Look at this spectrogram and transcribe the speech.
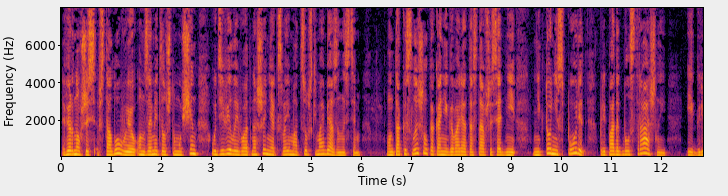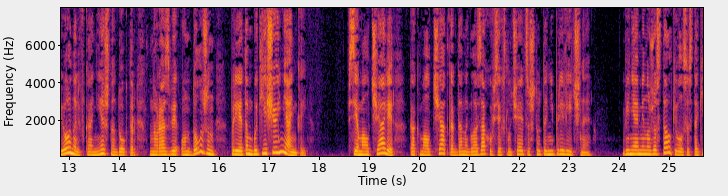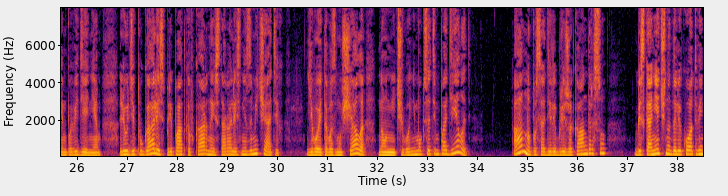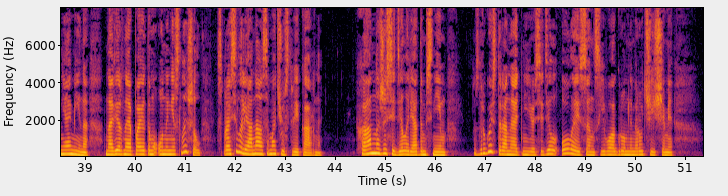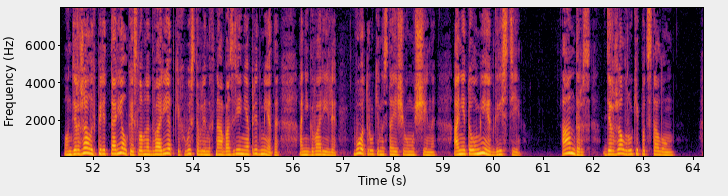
Вернувшись в столовую, он заметил, что мужчин удивило его отношение к своим отцовским обязанностям. Он так и слышал, как они говорят, оставшись одни. «Никто не спорит, припадок был страшный». И Грёнольф, конечно, доктор, но разве он должен при этом быть еще и нянькой? Все молчали, как молчат, когда на глазах у всех случается что-то неприличное. Вениамин уже сталкивался с таким поведением. Люди пугались припадков Карны и старались не замечать их. Его это возмущало, но он ничего не мог с этим поделать. Анну посадили ближе к Андерсу, бесконечно далеко от Вениамина. Наверное, поэтому он и не слышал, спросила ли она о самочувствии Карны. Ханна же сидела рядом с ним. С другой стороны от нее сидел Олэйсон с его огромными ручищами. Он держал их перед тарелкой, словно два редких, выставленных на обозрение предмета. Они говорили, вот руки настоящего мужчины. Они-то умеют грести. Андерс держал руки под столом.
